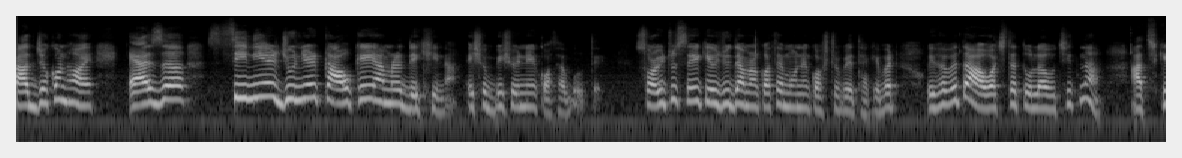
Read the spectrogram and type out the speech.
কাজ যখন হয় অ্যাজ আ সিনিয়র জুনিয়র কাউকেই আমরা দেখি না এসব বিষয় নিয়ে কথা বলতে। সরি টু সে কেউ যদি আমার কথায় মনে কষ্ট পেয়ে থাকে বাট ওইভাবে তো আওয়াজটা তোলা উচিত না। আজকে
